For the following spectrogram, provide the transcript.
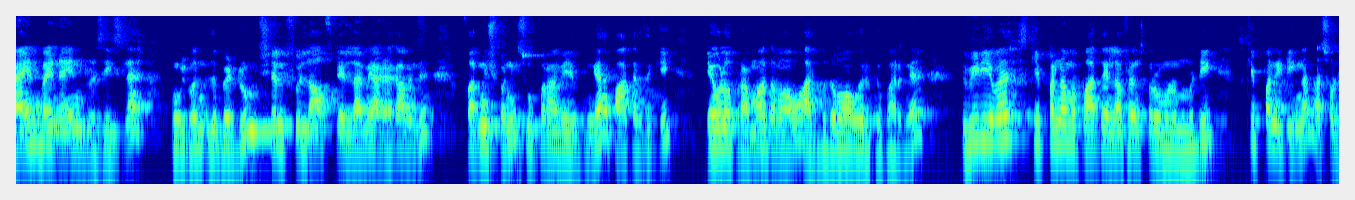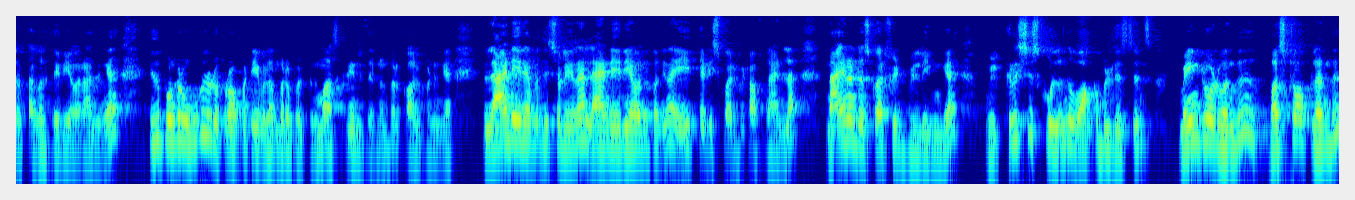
நைன் பை நைன்ன்ற சைஸில் உங்களுக்கு வந்து இந்த பெட்ரூம் ஷெல்ஃபு லாஃப்ட் எல்லாமே அழகாக வந்து ஃபர்னிஷ் பண்ணி சூப்பராகவே இருக்குங்க. பார்க்குறதுக்கு எவ்வளோ பிரமாதமாகவும் அற்புதமாகவும் இருக்குது பாருங்கள் வீடியோவை ஸ்கிப் பண்ணாமல் பார்த்து எல்லா ஃப்ரெண்ட்ஸ்க்கு ரொம்ப முன்னாடி ஸ்கிப் பண்ணிட்டீங்கன்னா நான் சொல்கிற தகவல் தெரிய வராதுங்க. இது போன்ற உங்களோட ப்ராப்பர்ட்டியை விளம்பரப்படுத்தணுமா? ஸ்க்ரீன் நம்பர் கால் பண்ணுங்கள் லேண்ட் ஏரியா பற்றி சொல்லிடுறேன். லேண்ட் ஏரியா வந்து பார்த்தீங்கன்னா eight thirty square feet of லேண்டில் நைன் ஹண்ட்ரட் ஸ்கொயர் ஃபீட் பில்டிங்க உங்களுக்கு கிறிஸ்டி ஸ்கூல்லேருந்து வாக்கபிள் டிஸ்டன்ஸ் மெயின் ரோடு வந்து பஸ் ஸ்டாப்லேருந்து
